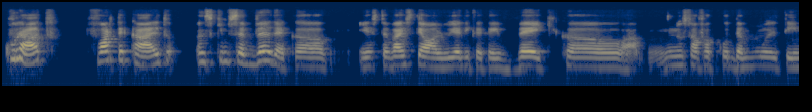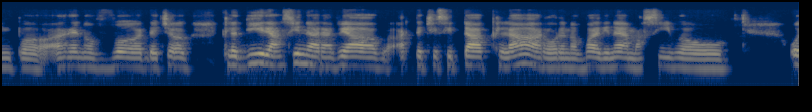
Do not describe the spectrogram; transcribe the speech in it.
curat, foarte cald, în schimb se vede că este vai steaua lui, adică că e vechi, că nu s-au făcut de mult timp uh, renovări, deci uh, clădirea în sine ar avea, ar necesita clar o renovare din aia masivă, o, o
